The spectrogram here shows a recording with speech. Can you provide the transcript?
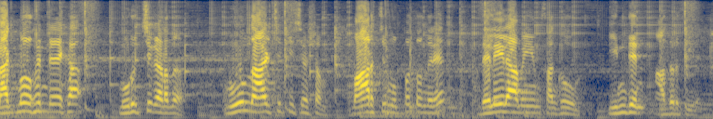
മൻമോഹൻ രേഖ മുറിച്ചു കടന്ന് മൂന്നാഴ്ചയ്ക്ക് ശേഷം മാർച്ച് മുപ്പത്തൊന്നിന് ദലൈലാമയും സംഘവും ഇന്ത്യൻ അതിർത്തിയിലെത്തി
